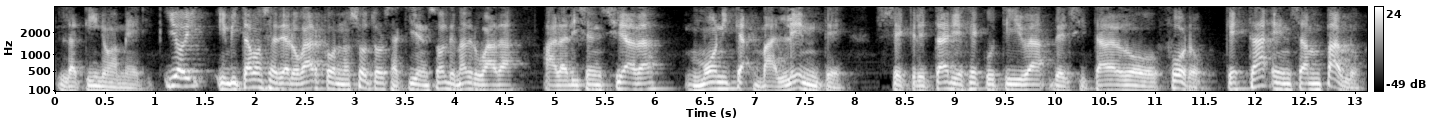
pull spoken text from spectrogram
Latinoamérica. Y hoy invitamos a dialogar con nosotros aquí en Sol de Madrugada a la licenciada Mónica Valente, secretaria ejecutiva del citado foro, que está en San Pablo.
